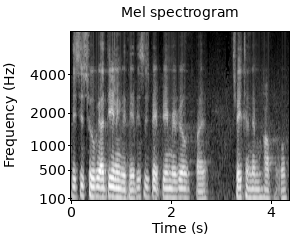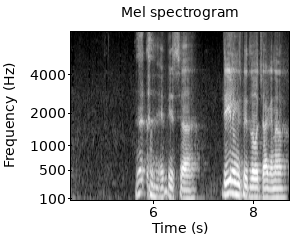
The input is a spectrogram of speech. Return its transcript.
This is who we are dealing with here. This is being revealed by Chaitanya Mahaprabhu in his uh, dealings with Lord Jagannath.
